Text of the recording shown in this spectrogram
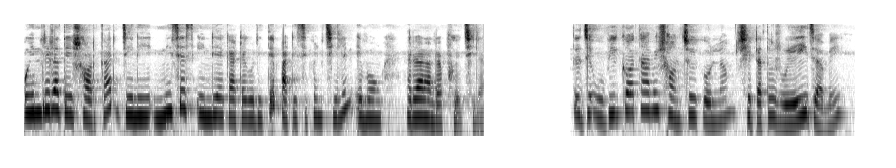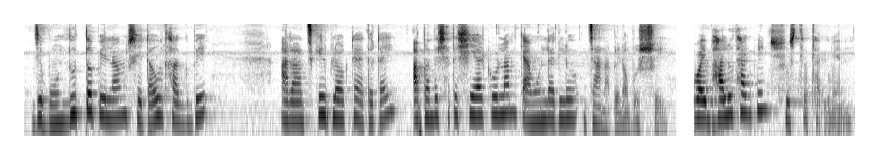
ঐন্দ্রিলা দে সরকার যিনি মিসেস ইন্ডিয়া ক্যাটাগরিতে পার্টিসিপেন্ট ছিলেন এবং রানার আপ হয়েছিলেন। তো যে অভিজ্ঞতা আমি সঞ্চয় করলাম সেটা তো রয়েই যাবে। যে বন্ধুত্ব পেলাম সেটাও থাকবে। আর আজকের ব্লগটা এতটাই। আপনাদের সাথে শেয়ার করলাম। কেমন লাগল জানাবেন অবশ্যই। সবাই ভালো থাকবেন সুস্থ থাকবেন।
